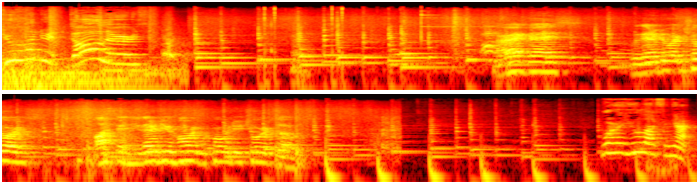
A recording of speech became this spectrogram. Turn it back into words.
Two hundred dollars. All right, guys. We gotta do our chores. Austin, you gotta do your homework before we do chores, though. What are you laughing at?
